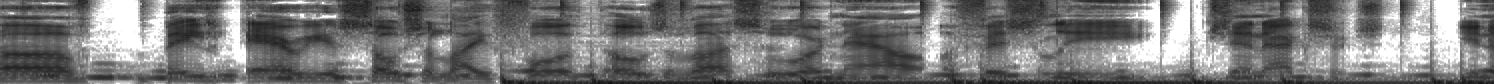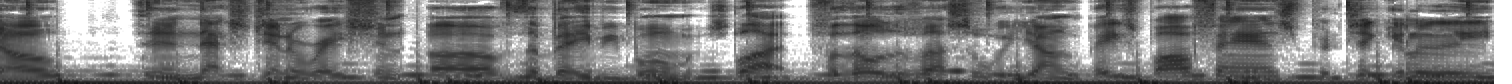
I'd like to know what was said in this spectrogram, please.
of Bay Area social life for those of us who are now officially Gen Xers. You know, the next generation of the baby boomers. But for those of us who were young baseball fans, particularly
